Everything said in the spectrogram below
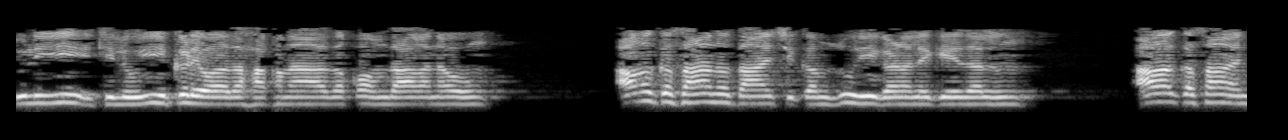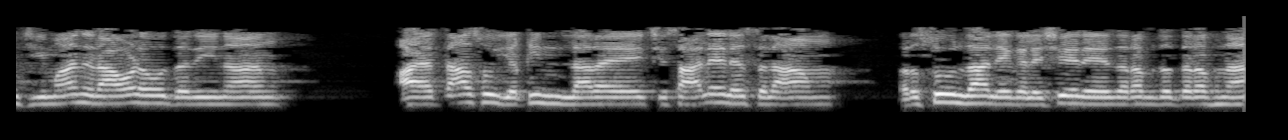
چلی چلوئی کڑے وا د حقنا د قوم داغنو هغه کسانو ته چې کمزوري ګڼل کېدل آ کسان چی مان راوڑو ددینا آیا تاسو یقین لارے چی صالح علیہ السلام رسول اللہ لے گلے شیرے درب دا طرفنا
